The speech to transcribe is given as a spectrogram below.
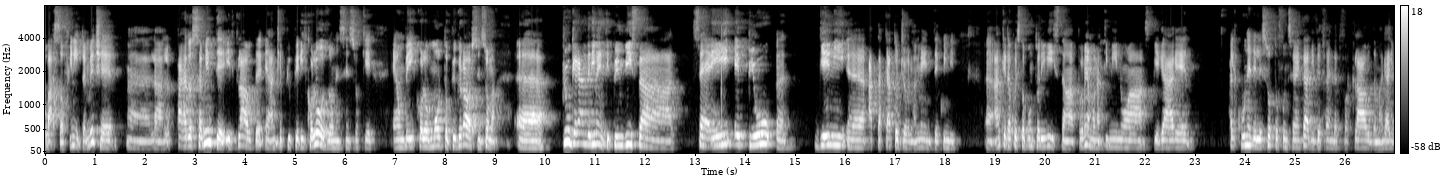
basta, ho finito. Invece, eh, la, la, paradossalmente, il cloud è anche più pericoloso, nel senso che è un veicolo molto più grosso, insomma, eh, più grande diventi, più in vista sei e più eh, vieni eh, attaccato giornalmente. Quindi eh, anche da questo punto di vista proviamo un attimino a spiegare alcune delle sottofunzionalità di Defender for Cloud, magari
